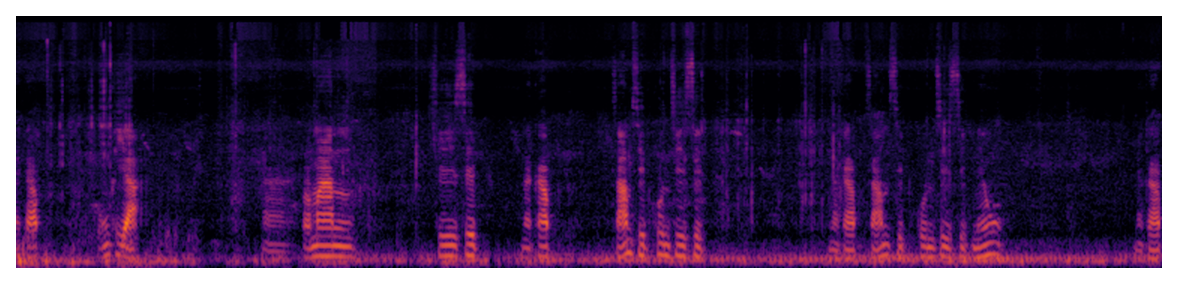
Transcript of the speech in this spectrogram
นะครับถุงขยะประมาณ 40นะครับ30คูณ40นะครับ30คูณ40 นิ้วนะครับ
